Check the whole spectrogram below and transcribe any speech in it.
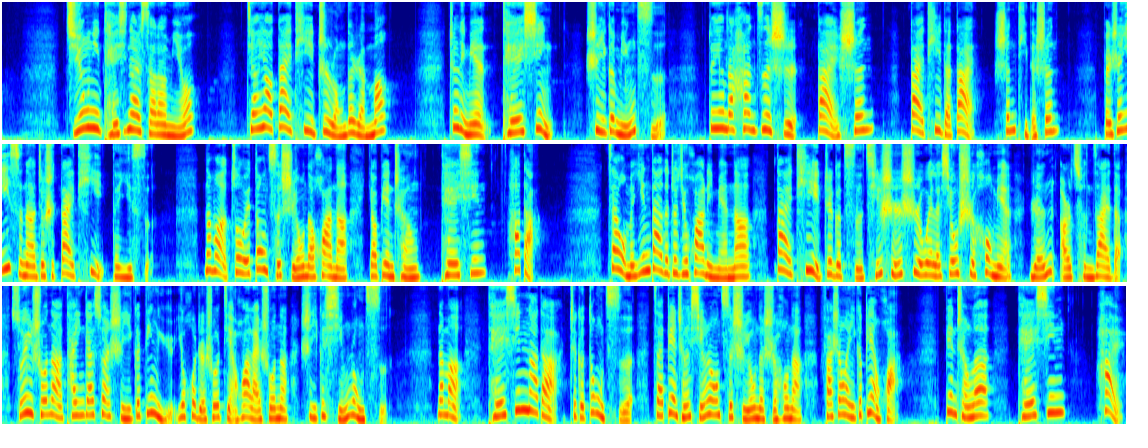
지용이대신할사람이 요， 将要代替志荣的人吗？”这里面대신是一个名词，对应的汉字是代身，代替的代，身体的身，本身意思呢就是代替的意思。 那么作为动词使用的话呢，要变成贴心哈达。在我们音大的这句话里面呢，代替这个词其实是为了修饰后面人而存在的，所以说呢，它应该算是一个定语，又或者说简化来说呢，是一个形容词。那么贴心那的这个动词在变成形容词使用的时候呢，发生了一个变化，变成了贴心嗨，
